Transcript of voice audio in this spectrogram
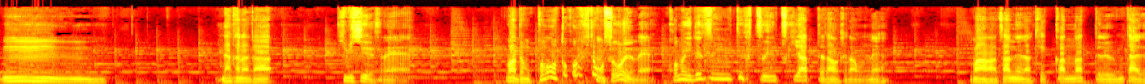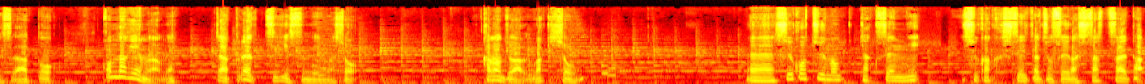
うーん。なかなか厳しいですね。まあでもこの男の人もすごいよね。この入れ墨見て普通に付き合ってたわけだもんね。まあ残念な結果になってるみたいですが、あと、こんなゲームなのね。じゃあとりあえず次へ進んでみましょう。彼女は浮気症。えー、就航中の客船に収穫していた女性が刺殺された。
